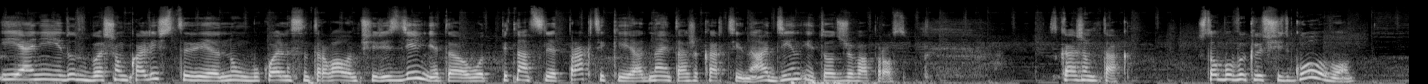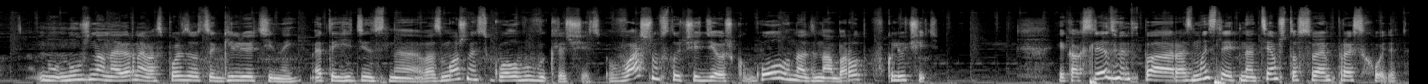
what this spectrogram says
И они идут в большом количестве, ну, буквально с интервалом через день. Это вот 15 лет практики и одна и та же картина. Один и тот же вопрос. Скажем так, чтобы выключить голову, ну, нужно, наверное, воспользоваться гильотиной. Это единственная возможность голову выключить. В вашем случае, девушку, голову надо, наоборот, включить. И как следует поразмыслить над тем, что с вами происходит.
